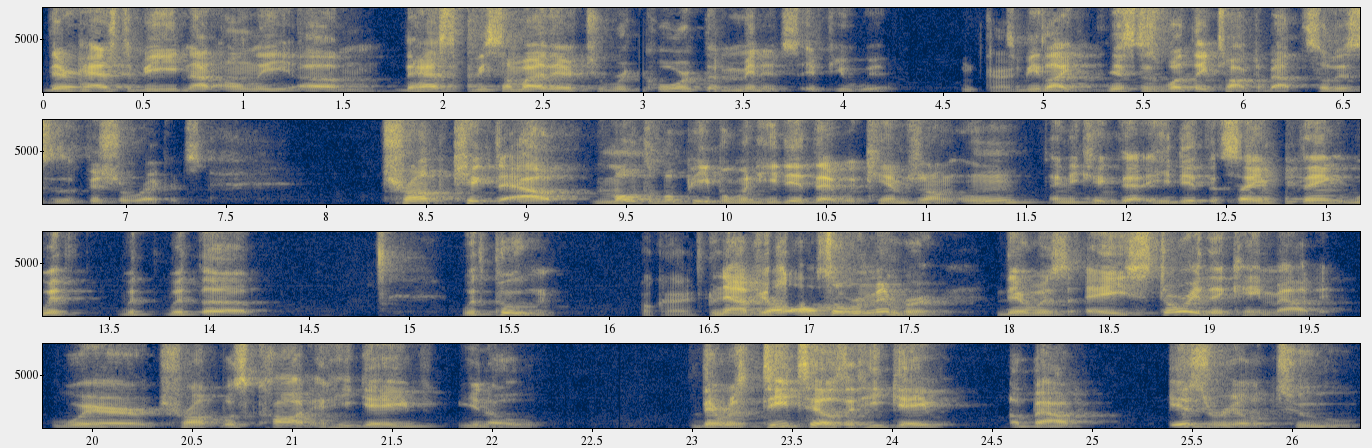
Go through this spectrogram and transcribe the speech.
there has to be not only um, there has to be somebody there to record the minutes, if you will, Okay. to be like this is what they talked about, so this is official records. Trump kicked out multiple people when he did that with Kim Jong Un, and he kicked that. He did the same thing with with with uh, with Putin. Okay. Now, if y'all also remember, there was a story that came out where Trump was caught and he gave, you know, there was details that he gave about Israel to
